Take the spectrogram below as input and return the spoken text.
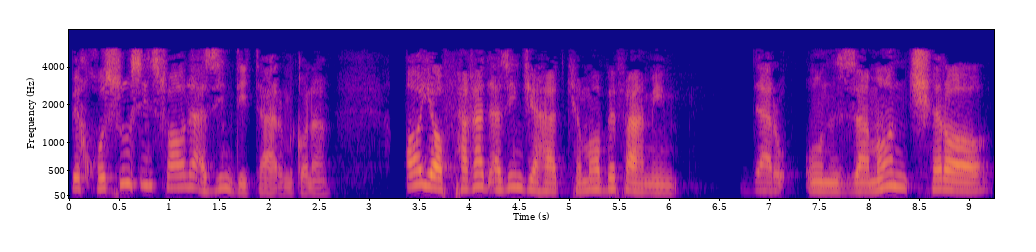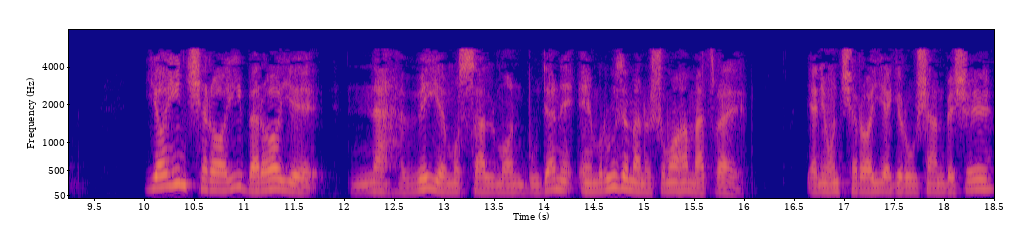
به خصوص این سوال از این دیدتر می‌کنم. آیا فقط از این جهت که ما بفهمیم در اون زمان چرا یا این چرایی برای نحوه مسلمان بودن امروز من و شما هم مطرحه؟ یعنی اون چرایی اگه روشن بشه؟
